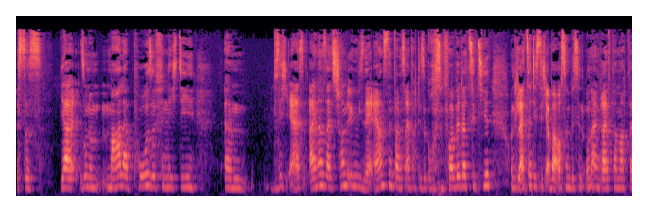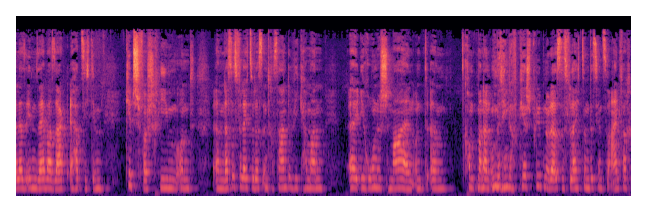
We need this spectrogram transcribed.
ist das ja so eine Malerpose, finde ich, die ähm, sich erst einerseits schon irgendwie sehr ernst nimmt, weil es einfach diese großen Vorbilder zitiert und gleichzeitig sich aber auch so ein bisschen unangreifbar macht, weil er eben selber sagt, er hat sich dem Kitsch verschrieben. Und ähm, das ist vielleicht so das Interessante, wie kann man äh, ironisch malen und ähm, kommt man dann unbedingt auf Kirschblüten oder ist es vielleicht so ein bisschen zu einfach?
